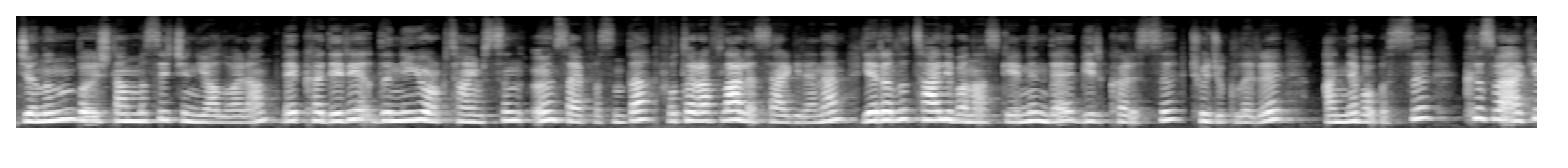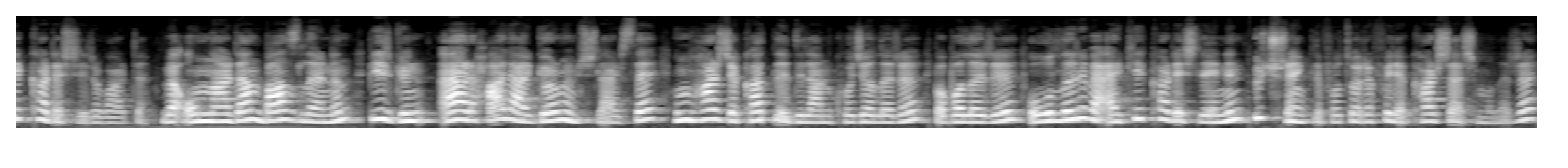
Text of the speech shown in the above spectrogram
canının bağışlanması için yalvaran ve kaderi The New York Times'ın ön sayfasında fotoğraflarla sergilenen yaralı Taliban askerinin de bir karısı, çocukları, anne babası, kız ve erkek kardeşleri vardı. Ve onlardan bazılarının bir gün eğer hala görmemişlerse hunharca katledilen kocaları, babaları, oğulları ve erkek kardeşlerinin üç renkli fotoğrafıyla karşılaşmaları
